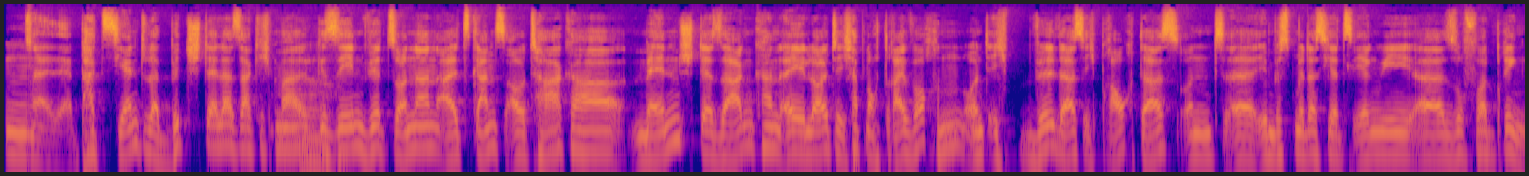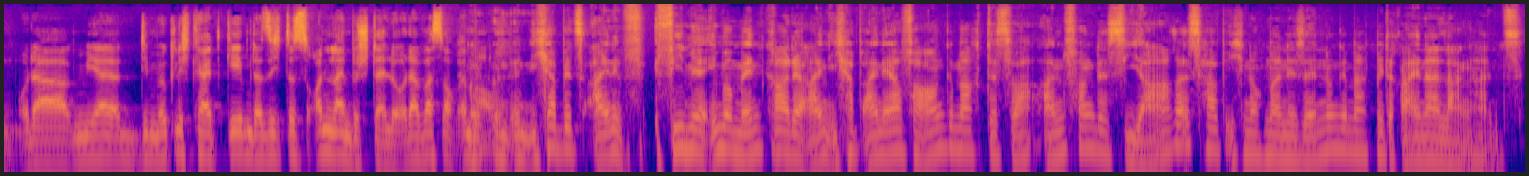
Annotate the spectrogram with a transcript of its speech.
Patient oder Bittsteller, sag ich mal, ja. gesehen wird, sondern als ganz autarker Mensch, der sagen kann, ey Leute, ich habe noch drei Wochen und ich will das, ich brauche das und äh, ihr müsst mir das jetzt irgendwie äh, sofort bringen oder mir die Möglichkeit geben, dass ich das online bestelle oder was auch immer. Und, und ich habe jetzt eine, fiel mir im Moment gerade ein, ich habe eine Erfahrung gemacht, das war Anfang des Jahres, habe ich noch mal eine Sendung gemacht mit Rainer Langhans.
